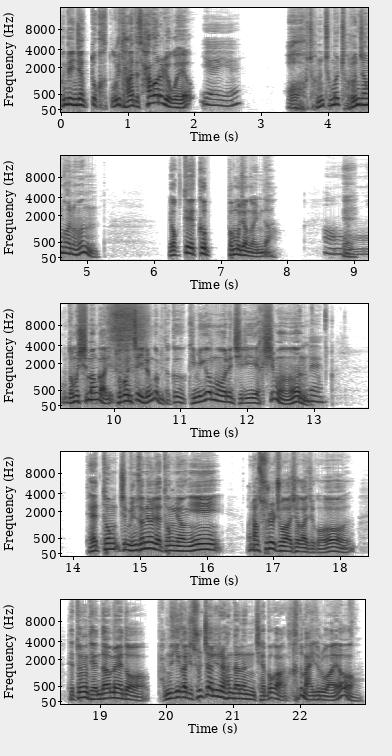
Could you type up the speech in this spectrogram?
근데 이제 또 우리 당한테 사과를 요구해요? 예, 예. 어, 저는 정말 저런 장관은 역대급 법무장관입니다. 어. 예. 너무 심한 거 아니에요? 두 번째 이런 겁니다. 그 김의겸 의원의 질의의 핵심은 네. 대통령 지금 윤석열 대통령이 워낙 술을 좋아하셔가지고 대통령 된 다음에도 밤늦게까지 술자리를 한다는 제보가 하도 많이 들어와요.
